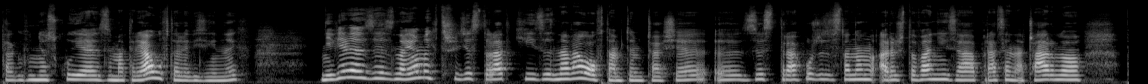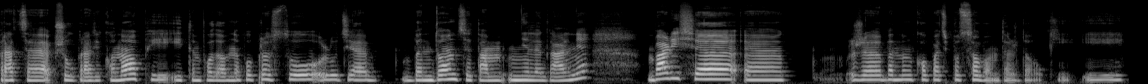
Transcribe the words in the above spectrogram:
tak wnioskuję z materiałów telewizyjnych, Niewiele ze znajomych trzydziestolatki zeznawało w tamtym czasie y, ze strachu, że zostaną aresztowani za pracę na czarno, pracę przy uprawie konopi i tym podobne. Po prostu ludzie będący tam nielegalnie bali się, y, że będą kopać pod sobą też dołki. I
